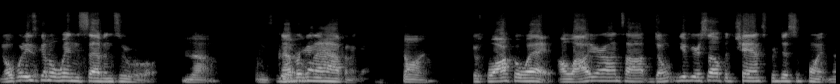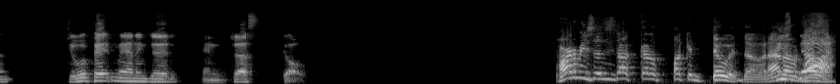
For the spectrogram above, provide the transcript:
Nobody's gonna win seven Super Bowls. No, It's never gonna happen again. done. Just walk away. While you're on top. Don't give yourself a chance for disappointment. Do what Peyton Manning did and just go. Part of me says he's not gonna fucking do it though, and I he's don't not.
